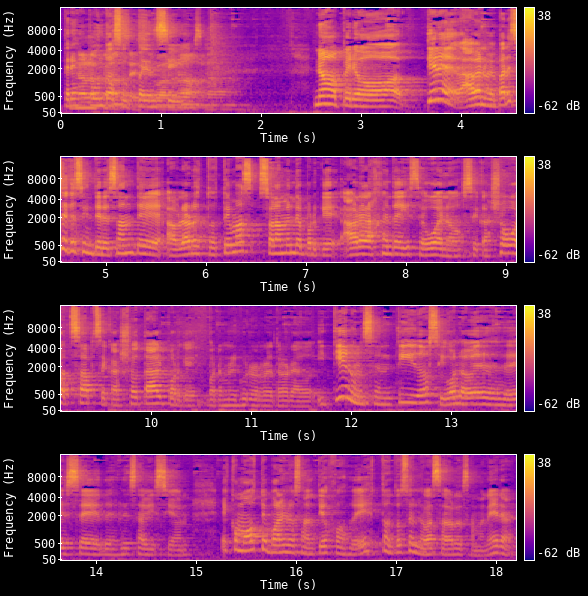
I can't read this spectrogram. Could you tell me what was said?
Tres No puntos igual, suspensivos. no, no. No, pero tiene, a ver, me parece que es interesante hablar de estos temas solamente porque ahora la gente dice, bueno, se cayó WhatsApp, se cayó tal porque por el Mercurio retrogrado. Y tiene un sentido si vos lo ves desde ese desde esa visión. Es como vos te pones los anteojos de esto, entonces lo vas a ver de esa manera.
